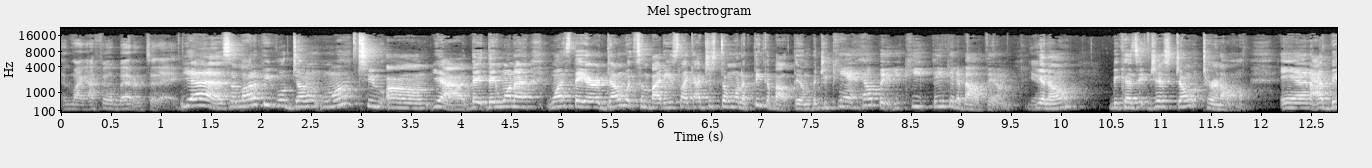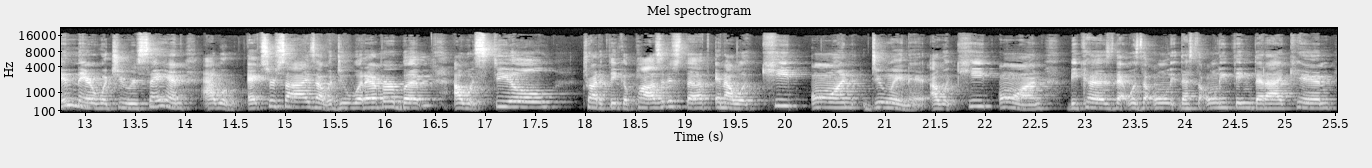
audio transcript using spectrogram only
And like I feel better today. Yes, a lot of people don't want to. Um, yeah, they, they want to. Once they are done with somebody, it's like I just don't want to think about them. But you can't help it. You keep thinking about them. Yeah. You know, because it just don't turn off. And I've been there. What you were saying, I would exercise, I would do whatever, but I would still try to think of positive stuff, and I would keep on doing it. I would keep on because that was the only. That's the only thing that I can.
